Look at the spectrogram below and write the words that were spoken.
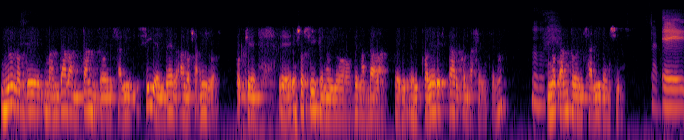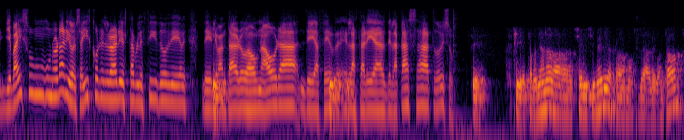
No nos demandaban tanto el salir, sí el ver a los amigos, porque eh, eso sí que nos lo demandaban, el, poder estar con la gente, ¿no? No tanto el salir en sí. Eh, ¿Lleváis un, horario? ¿Seguís con el horario establecido de, levantaros a una hora, de hacer las tareas de la casa, todo eso? Sí, sí esta mañana a las seis y media acabamos ya levantados,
